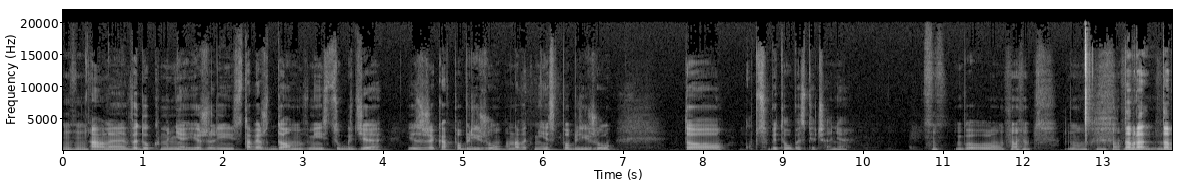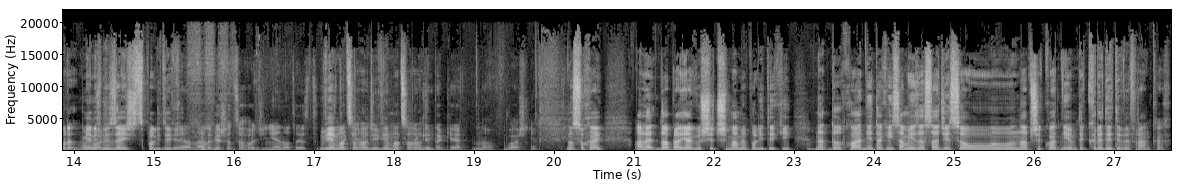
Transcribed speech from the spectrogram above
Mhm. ale według mnie, jeżeli stawiasz dom w miejscu, gdzie jest rzeka w pobliżu, a nawet nie jest w pobliżu, to kup sobie to ubezpieczenie. Bo. No, no, Dobra, dobra, No mieliśmy właśnie. zejść z polityki. no ale wiesz o co chodzi, nie? No to jest. To Wiem o jest co takie, chodzi, wiem o co Takie, chodzi. takie, no właśnie. No słuchaj, ale dobra, jak już się trzymamy polityki, Mhm. na dokładnie takiej samej zasadzie są na przykład, nie wiem, te kredyty we frankach.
